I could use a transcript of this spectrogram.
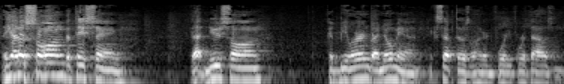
They had a song that they sang. That new song could be learned by no man except those 144,000.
